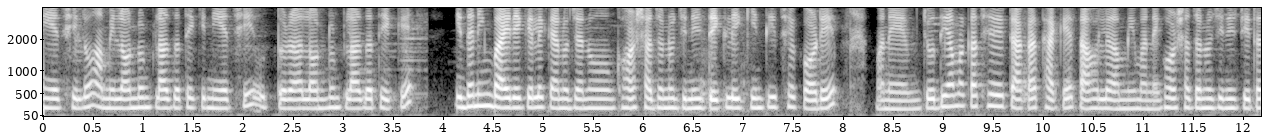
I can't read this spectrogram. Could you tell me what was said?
নিয়েছিল। আমি লন্ডন প্লাজা থেকে নিয়েছি, উত্তরা লন্ডন প্লাজা থেকে। ইদানিং বাইরে গেলে কেন যেন ঘর সাজানোর জিনিস দেখলেই কিনতে ইচ্ছে করে। মানে যদি আমার কাছে টাকা থাকে তাহলে আমি মানে ঘর সাজানোর জিনিস যেটা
